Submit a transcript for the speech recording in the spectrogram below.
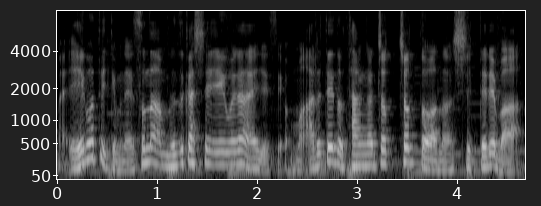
ま英語って言ってもねそんな難しい英語じゃないですよ、まあ、ある程度単がちょちょっとあの知ってれば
